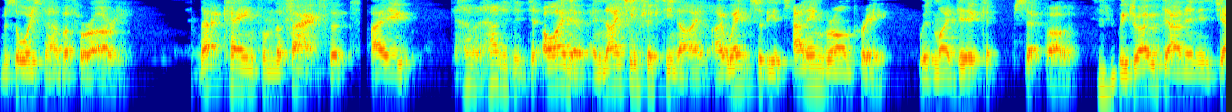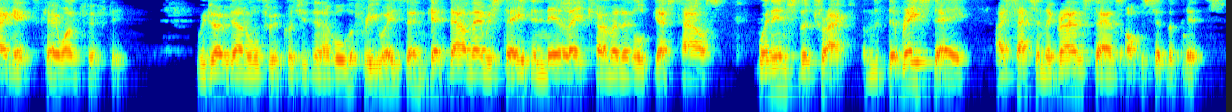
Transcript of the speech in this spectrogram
was always to have a Ferrari. That came from the fact that I, how, how did it, oh, I know, in 1959, I went to the Italian Grand Prix with my dear c- stepfather. Mm-hmm. We drove down in his Jag XK 150. We drove down all through it because you didn't have all the freeways then. Get down there, we stayed in near Lake Como, a little guest house, went into the track, On the, the race day, I sat in the grandstands opposite the pits.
